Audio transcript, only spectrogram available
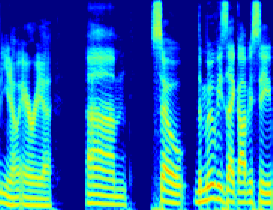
you know area. Um, so the movies, like obviously,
